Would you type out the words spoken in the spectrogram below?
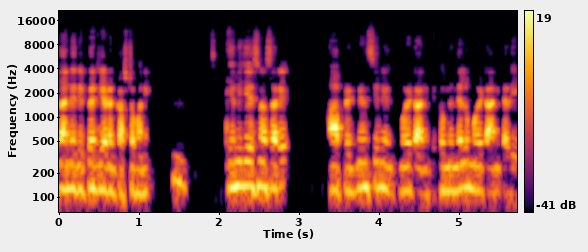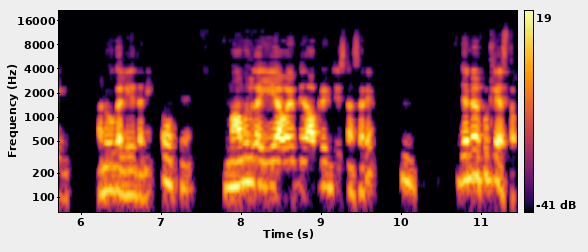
దాన్ని రిపేర్ చేయడం కష్టమని. ఎన్ని చేసినా సరే ఆ ప్రెగ్నెన్సీని మోయటానికి తొమ్మిది నెలలు మోయటానికి అది అనువుగా లేదని ఓకే మామూలుగా ఏ అవయం మీద ఆపరేట్ చేసినా సరే. జనరల్ కుట్లేస్తాం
